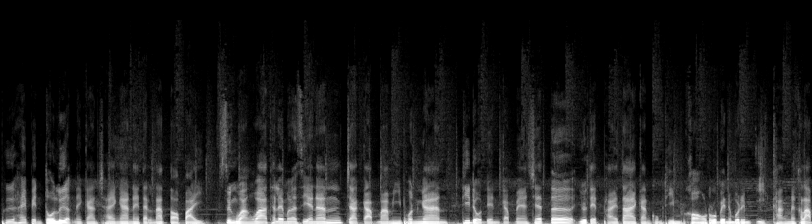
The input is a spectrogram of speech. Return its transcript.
เพื่อให้เป็นตัวเลือกในการใช้งานในแต่ละนัดต่อไป ซึ่งหวังว่าทะเลมาเลเซียนั้นจะกลับมามีผลงานที่โดดเด่นกับแมนเชสเตอร์ยูไนเต็ดภายใต้การคุมทีมของรูเบนอบริมอีกครั้งนะครับ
